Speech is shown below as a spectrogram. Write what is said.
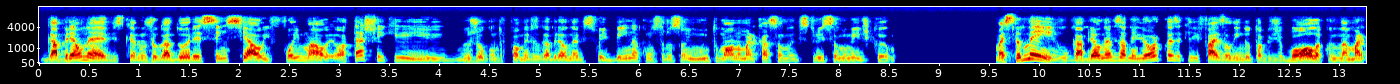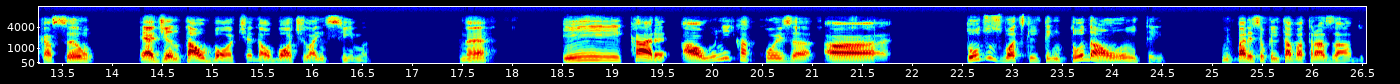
Gabriel Neves, que era um jogador essencial e foi mal. Eu até achei que no jogo contra o Palmeiras o Gabriel Neves foi bem na construção e muito mal na marcação, na destruição no meio de campo. Mas também, o Gabriel Neves, a melhor coisa que ele faz além do toque de bola, quando na marcação, é adiantar o bote, é dar o bote lá em cima, né? E, cara, a única coisa. A... todos os botes que ele tem toda ontem, me pareceu que ele estava atrasado.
